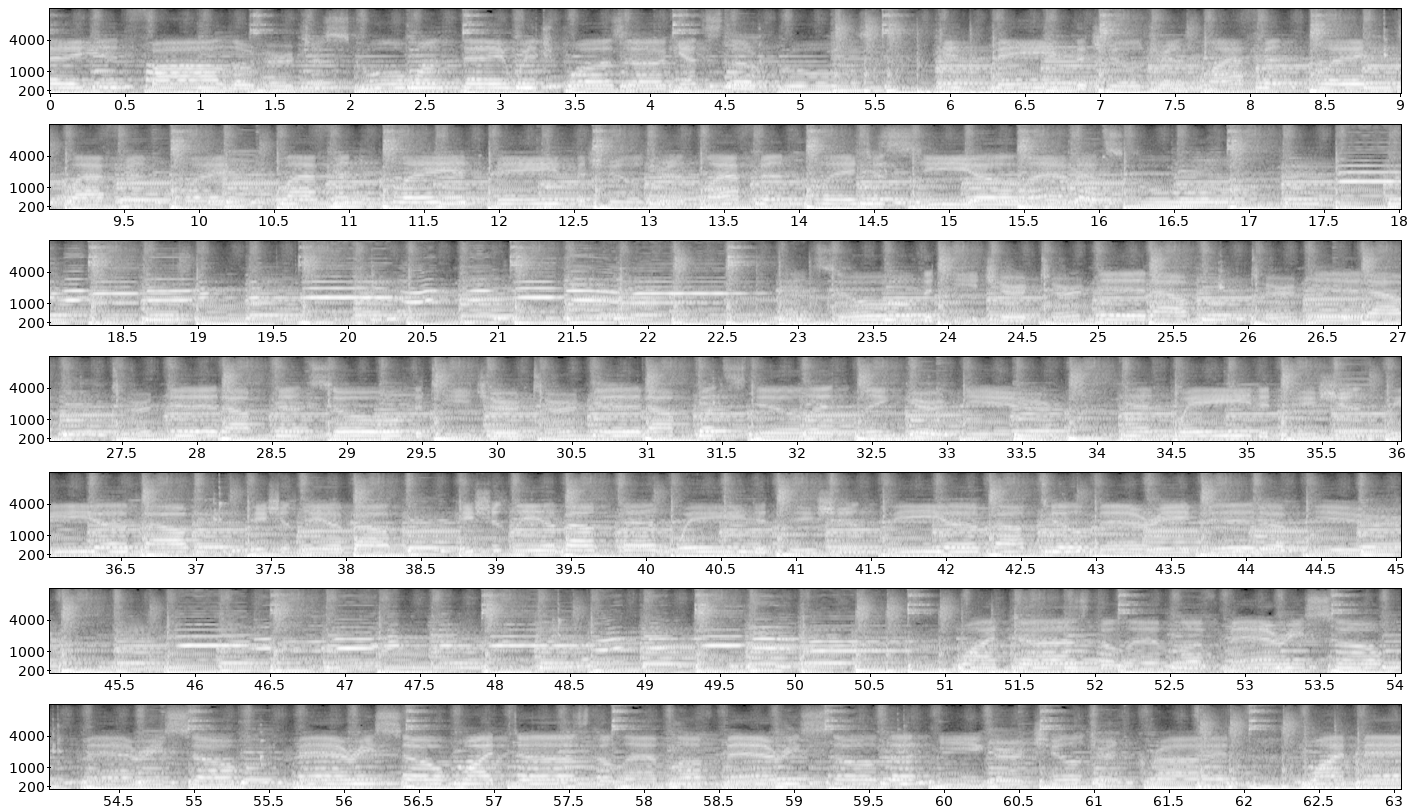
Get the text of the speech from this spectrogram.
it followed her to school one day, which was against the. patiently about and waited patiently about till Mary did appear. Why does the Lamb love Mary so, Mary so, Mary so? Why does the Lamb love Mary so? The eager children cried. Why Mary?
